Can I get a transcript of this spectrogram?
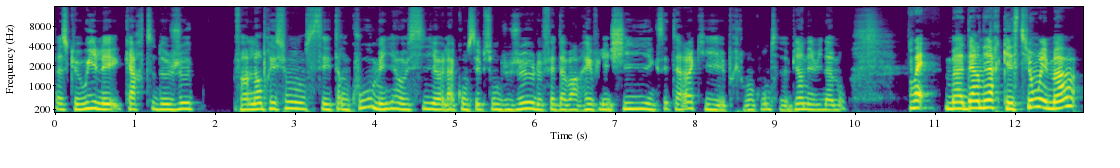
Parce que oui, les cartes de jeu, enfin l'impression c'est un coût, mais il y a aussi, la conception du jeu, le fait d'avoir réfléchi et cetera qui est pris en compte, bien évidemment. Ouais. Ma dernière question, Emma,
